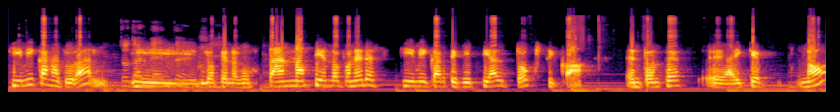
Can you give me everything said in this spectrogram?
química natural. y lo que nos están haciendo poner es química artificial tóxica. Entonces eh, hay que no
